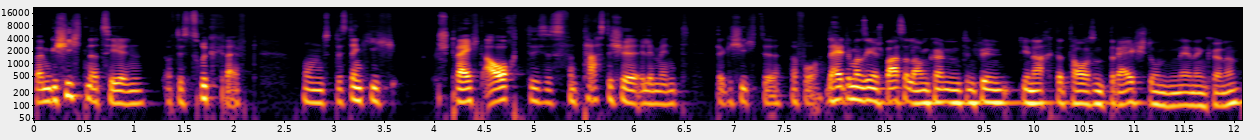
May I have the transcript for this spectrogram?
beim Geschichtenerzählen auf das zurückgreift. Und das, denke ich, streicht auch dieses fantastische Element der Geschichte hervor. Da hätte man sich einen Spaß erlauben können und den Film Die Nacht der 1003 Stunden nennen können.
